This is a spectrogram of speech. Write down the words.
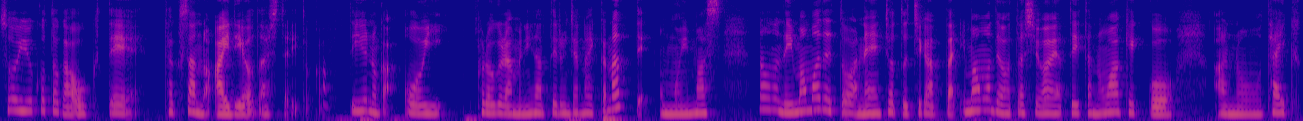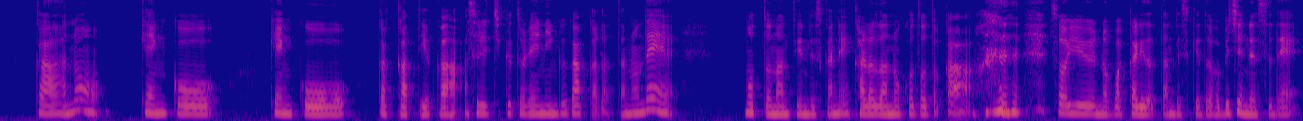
そういうことが多くてたくさんのアイデアを出したりとかっていうのが多いプログラムになってるんじゃないかなって思います。なので今までとはねちょっと違った今まで私はやっていたのは結構あの体育科の健康健康学科っていうかアスレチックトレーニング学科だったのでもっと何て言うんですかね体のこととか そういうのばっかりだったんですけどビジネスで、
